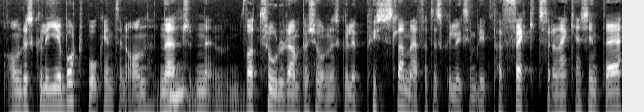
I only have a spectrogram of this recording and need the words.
om du skulle ge bort boken till någon, när, mm. när, vad tror du den personen skulle pyssla med för att det skulle liksom bli perfekt? För den här kanske inte.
